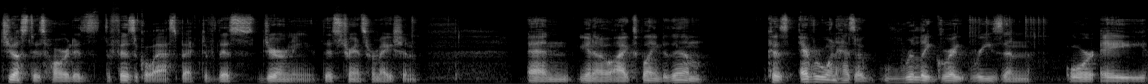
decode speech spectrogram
just as hard as the physical aspect of this journey, this transformation. And, you know, I explained to them because everyone has a really great reason or a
